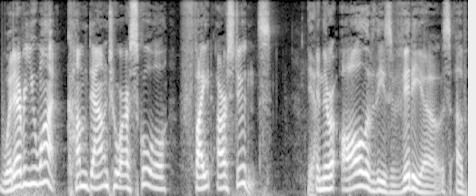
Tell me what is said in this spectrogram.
whatever you want, come down to our school, fight our students. Yeah. And there are all of these videos of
